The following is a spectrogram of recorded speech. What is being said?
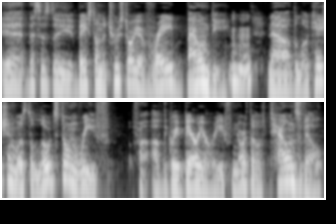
Uh, this is the based on the true story of Ray Boundy. hmm Now, the location was the Lodestone Reef of the Great Barrier Reef, north of Townsville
